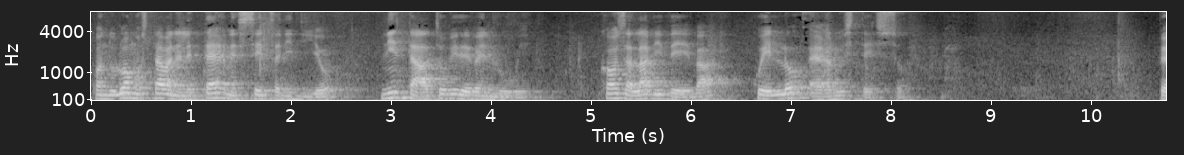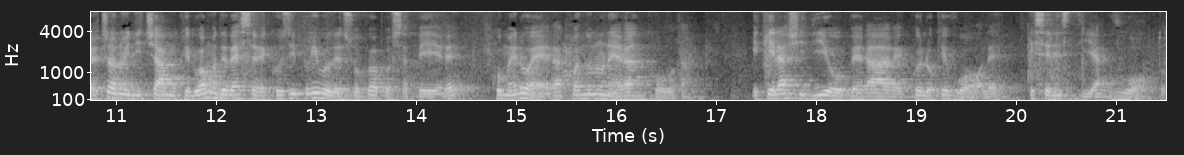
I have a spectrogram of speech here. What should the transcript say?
quando l'uomo stava nell'eterna essenza di Dio, nient'altro viveva in lui. Cosa la viveva, quello era lui stesso. Perciò noi diciamo che l'uomo deve essere così privo del suo proprio sapere come lo era quando non era ancora e che lasci Dio operare quello che vuole e se ne stia vuoto.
